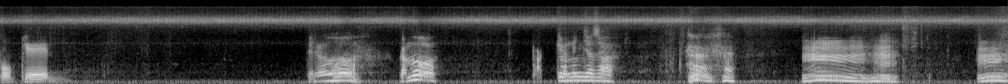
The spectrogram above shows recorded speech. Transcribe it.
bukid. Pero, kamu, pakyo ninyo sa... mm, mm,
